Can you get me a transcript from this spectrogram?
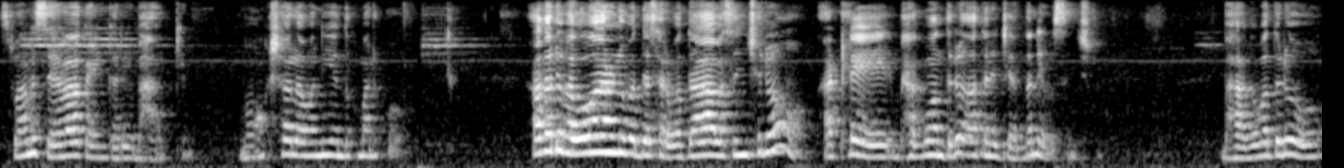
స్వామి సేవా కైంకర్య భాగ్యం. మోక్షాలు అవన్నీ ఎందుకు మనకు? అతడు భగవానుని వద్ద సర్వదా వసించును అట్లే భగవంతుడు అతని చెంద నివసించును. భాగవతుడు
